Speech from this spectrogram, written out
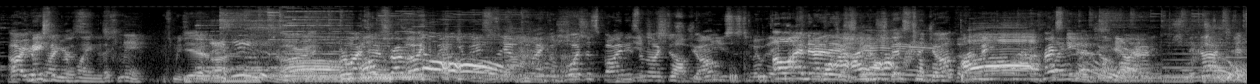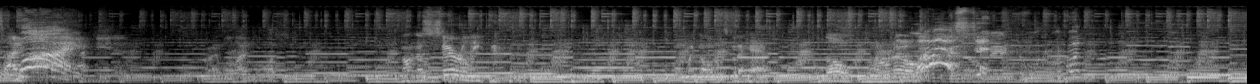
Alright, you're Mason, playing you're this. playing this. It's me. It's me. Yeah. Alright. What do I do? Trevor? Like, no. you basically have to like avoid the spinies and like stop. just You jump. use this to move Oh, I know. Yeah, I know. This to jump. Uh, Press E to jump. Yeah. It's, I, Why? Alright, well, I lost. Not necessarily. oh my god, what's gonna happen? No, I don't know. Ah, Oh, shit! man, come on, come on, come on.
